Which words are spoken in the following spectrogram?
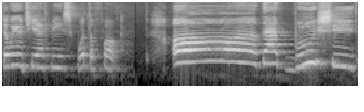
WTF means what the fuck? Oh, that bullshit.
